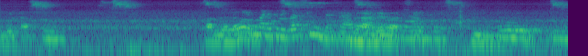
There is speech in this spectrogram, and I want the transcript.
బుట్ట పళ్ళులో రివర్స్ ఉందా ఆ, సార్ reverse. ఓకే. ఉమ్, ఉమ్.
